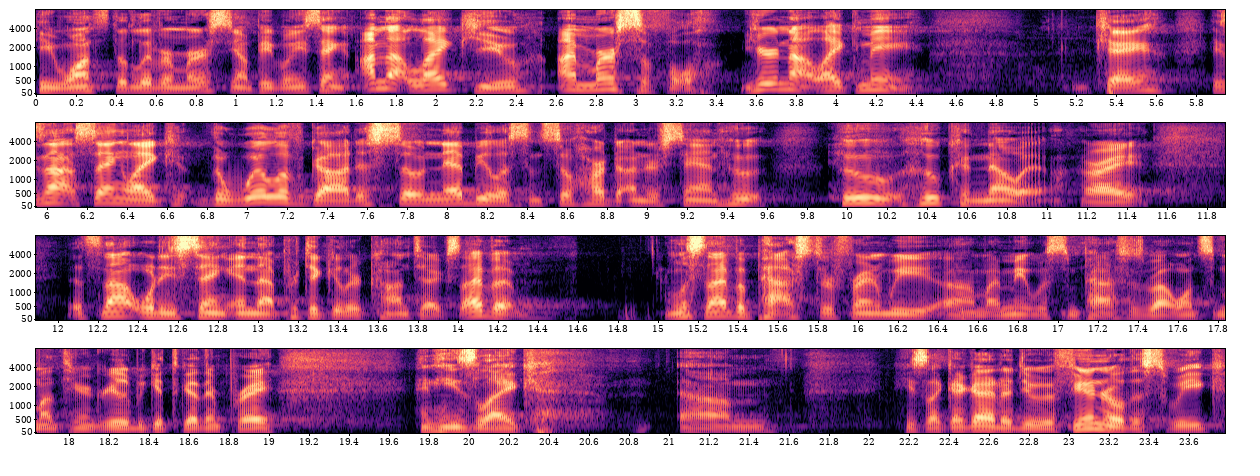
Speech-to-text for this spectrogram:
He wants to deliver mercy on people. He's saying, I'm not like you, I'm merciful. You're not like me. Okay? He's not saying like the will of God is so nebulous and so hard to understand. Who, who, who can know it? All right? That's not what he's saying in that particular context. I have a Listen, I have a pastor friend. We, um, I meet with some pastors about once a month here in Greeley. We get together and pray. And he's like, um, he's like, I got to do a funeral this week.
